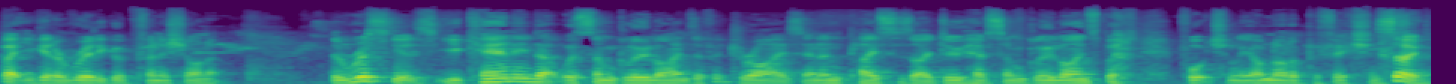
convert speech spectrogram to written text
but you get a really good finish on it. The risk is you can end up with some glue lines if it dries, and in places I do have some glue lines, but fortunately I'm not a perfectionist. So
